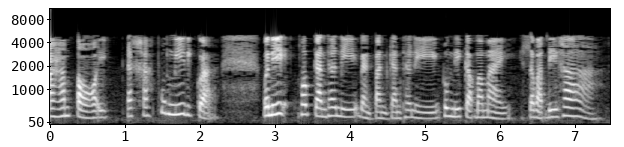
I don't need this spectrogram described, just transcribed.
ตามต่ออีกนะคะพรุ่งนี้ดีกว่า วันนี้พบกันเท่านี้แบ่งปันกันเท่านี้พรุ่งนี้กลับมาใหม่ สวัสดีค่ะ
